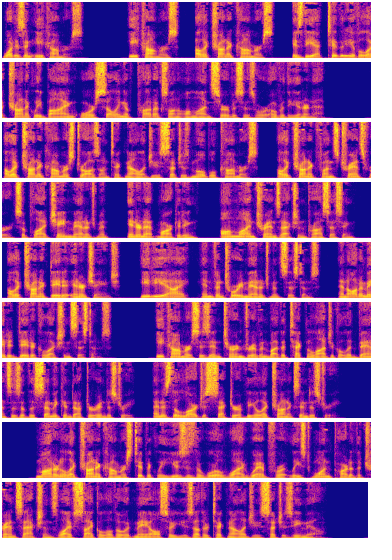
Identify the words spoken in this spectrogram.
What is an e commerce? E commerce, electronic commerce, is the activity of electronically buying or selling of products on online services or over the internet. Electronic commerce draws on technologies such as mobile commerce, electronic funds transfer, supply chain management, internet marketing, online transaction processing, electronic data interchange, EDI, inventory management systems, and automated data collection systems. E commerce is in turn driven by the technological advances of the semiconductor industry, and is the largest sector of the electronics industry. Modern electronic commerce typically uses the World Wide Web for at least one part of the transaction's life cycle, although it may also use other technologies such as email.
